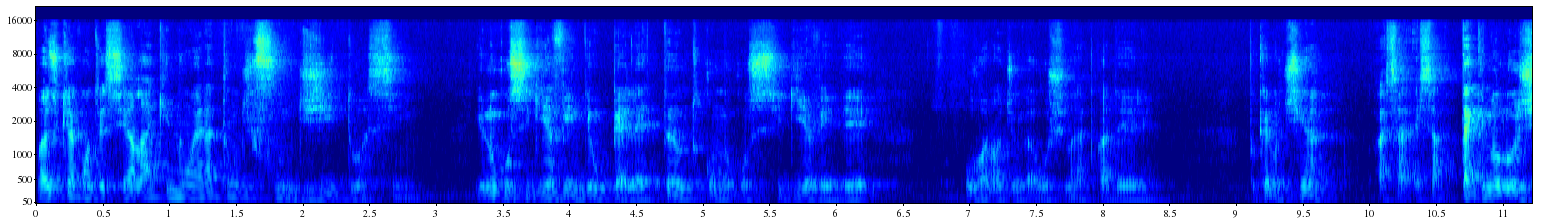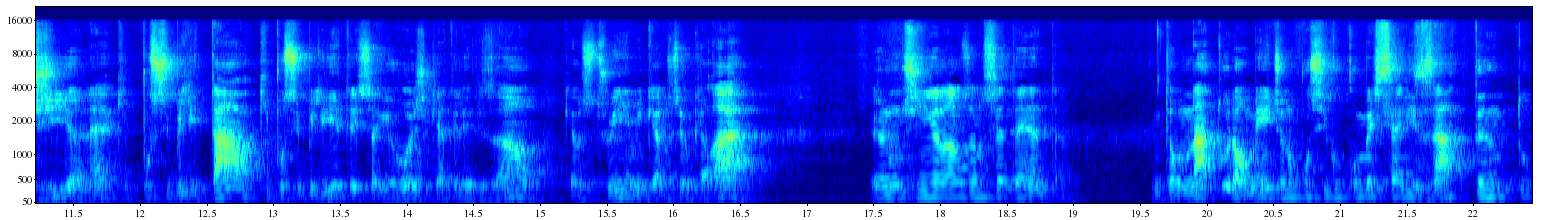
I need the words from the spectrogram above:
Mas o que acontecia lá é que não era tão difundido assim. Eu não conseguia vender o Pelé tanto como eu conseguia vender o Ronaldinho Gaúcho na época dele. Porque não tinha essa, essa tecnologia né, que, que possibilita isso aí hoje, que é a televisão, que é o streaming, que é não sei o que lá, eu não tinha lá nos anos 70. Então, naturalmente, eu não consigo comercializar tanto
